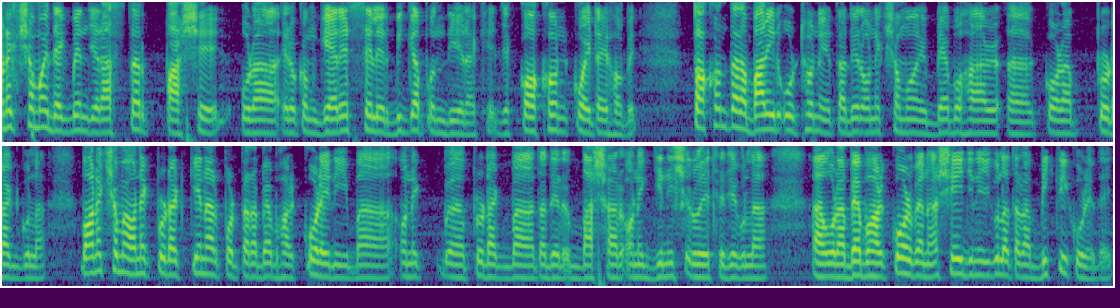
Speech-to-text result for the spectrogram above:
অনেক সময় দেখবেন যে রাস্তার পাশে ওরা এরকম গ্যারেজ সেলের বিজ্ঞাপন দিয়ে রাখে যে কখন কয়টায় হবে। তখন তারা বাড়ির উঠোনে তাদের অনেক সময় ব্যবহার করা প্রোডাক্টগুলা বা অনেক সময় অনেক প্রোডাক্ট কেনার পর তারা ব্যবহার করেনি বা অনেক প্রোডাক্ট বা তাদের বাসার অনেক জিনিস রয়েছে যেগুলা ওরা ব্যবহার করবে না, সেই জিনিসগুলো তারা বিক্রি করে দেয়।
